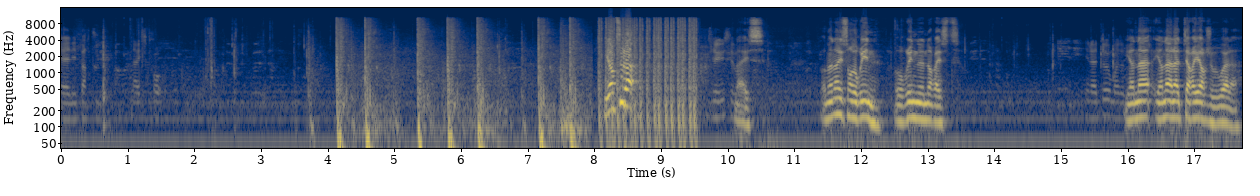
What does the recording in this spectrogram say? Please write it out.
Et elle est partie. Nice pro. Il est en dessous là J'ai eu, c'est bon. Nice. Oh, maintenant ils sont aux ruines, aux ruines nord-est. Il y en a deux au moins. de- Il y en a, il y en a à l'intérieur, je vois là.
